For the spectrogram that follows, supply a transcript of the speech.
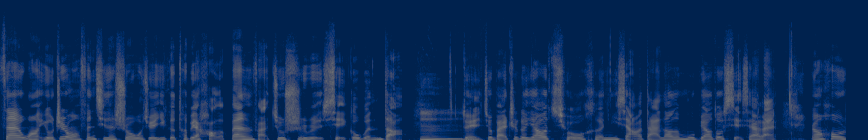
在网有这种分歧的时候，我觉得一个特别好的办法就是写一个文档，嗯，对，就把这个要求和你想要达到的目标都写下来。然后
